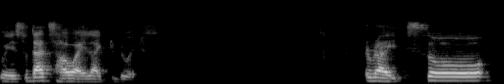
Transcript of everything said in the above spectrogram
way so that's how i like to do it right so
